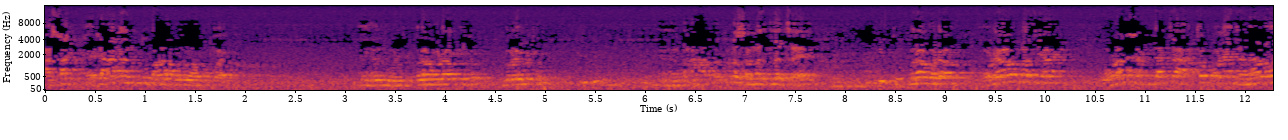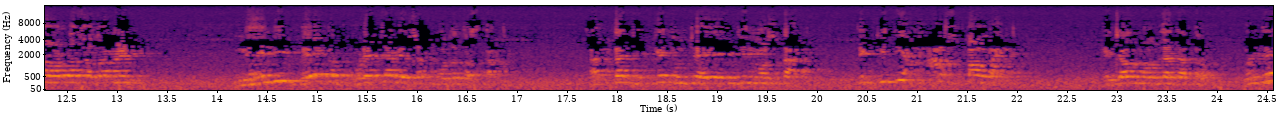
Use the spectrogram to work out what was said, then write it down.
असा गजानन तुम्हाला उडवतोय तुकडा उडवतो डोळे मिटून तुला समजलंच आहे की तुकडा उडव उडवत आहे घोडा शब्दाचा अर्थ कोणा जनावरावर असा नाही नेहमी वेग पुढेच्या वेळेस मोजत असतात आता जितके तुमचे हे इंजिन मोजतात ते किती आसपाव आहेत. याच्यावर मोजलं जातं. म्हणजे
